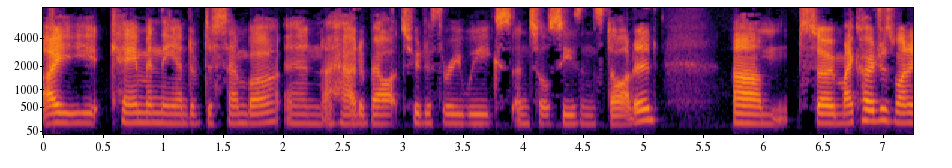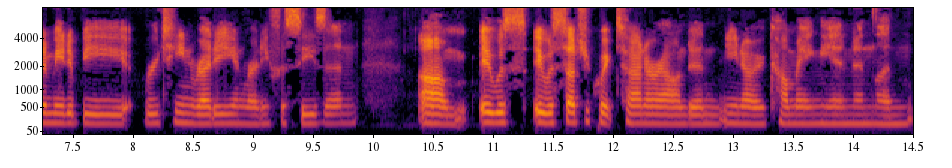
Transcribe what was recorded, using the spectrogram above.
I came in the end of December, and I had about two to three weeks until season started. Um, so my coaches wanted me to be routine ready and ready for season um, it was it was such a quick turnaround, and you know, coming in and then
